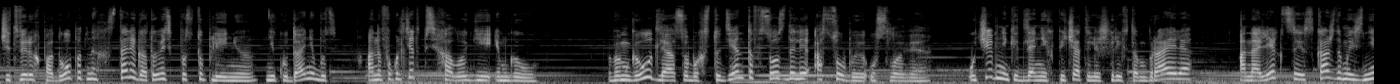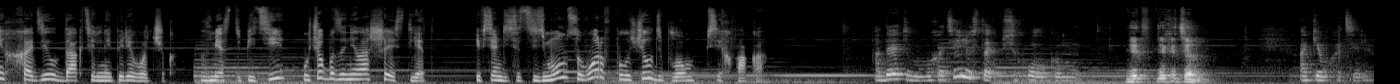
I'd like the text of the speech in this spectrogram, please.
Четверых подопытных стали готовить к поступлению не куда-нибудь, а на факультет психологии МГУ. В МГУ для особых студентов создали особые условия. Учебники для них печатали шрифтом Брайля, а на лекции с каждым из них ходил дактильный переводчик. Вместо пяти учеба заняла шесть лет, и в 77-м Суворов получил диплом психфака. А до этого вы хотели стать психологом? Нет, не хотел. А кем хотели?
